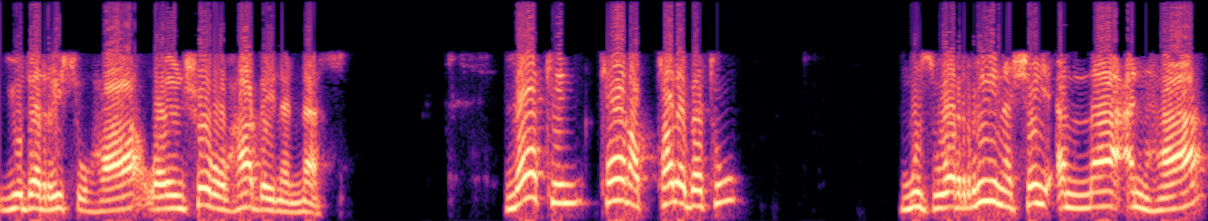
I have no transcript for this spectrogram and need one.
يدرسها وينشرها بين الناس. لكن كان الطلبة مزورين شيئا ما عنها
